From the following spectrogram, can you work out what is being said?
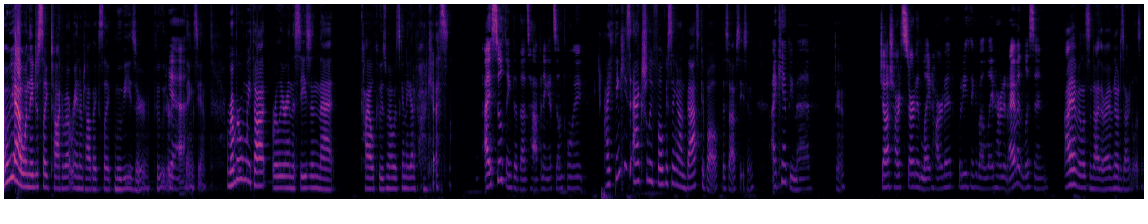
Oh yeah, when they just like talk about random topics like movies or food or Yeah. things. Yeah. Remember when we thought earlier in the season that Kyle Kuzma was going to get a podcast? I still think that that's happening at some point. I think he's actually focusing on basketball this offseason. I can't be mad. Yeah. Josh Hart started lighthearted. What do you think about lighthearted? I haven't listened. I haven't listened either. I have no desire to listen.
